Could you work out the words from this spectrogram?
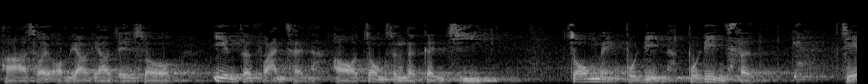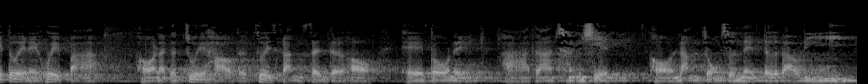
啊，所以我们要了解说，应着凡尘啊，哦众生的根基，终呢不吝啊不吝啬，绝对呢会把哦那个最好的最上圣的哈，哎都呢啊给它呈现，哦让众生呢得到利益。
